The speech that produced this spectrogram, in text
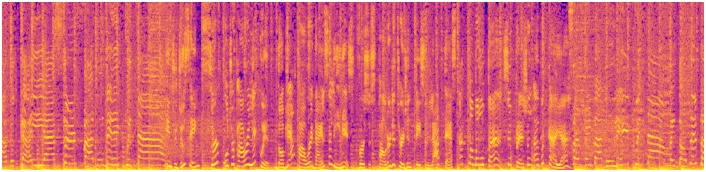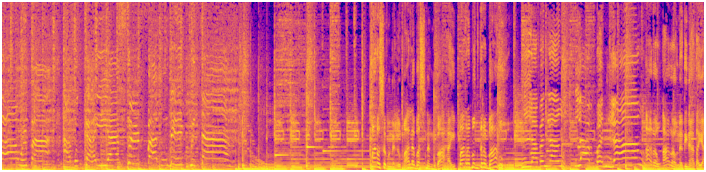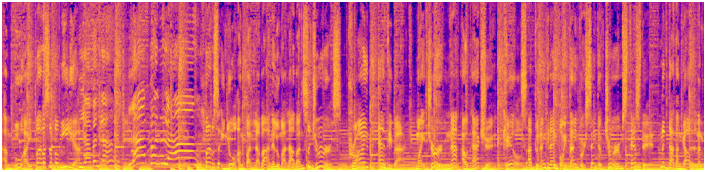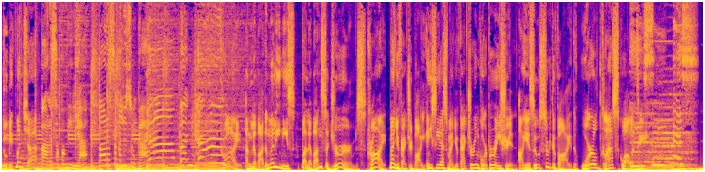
Abot kaya Surf bagong liquid na Introducing Surf Ultra Power Liquid. Doble ang power dahil sa linis versus powder detergent based on lab test at mabango pa sa presyong abot kaya. Surf may bagong liquid na May doble power pa Abot kaya Surf bagong liquid na Para sa mga lumalabas ng bahay para magtrabaho. Laban lang, laban lang, Araw-araw na tinataya ang buhay para sa pamilya. laban lang, laban lang. Para sa inyo ang panlaban na lumalaban sa germs. Pride Antibac. My germ knockout action. Kills up to 99.9% of germs tested. Nagtatanggal ng dumit mancha. Para sa pamilya, para sa kalusugan. Laban lang. Pride, ang labadang malinis, palaban sa germs. Pride, manufactured by ACS Manufacturing Corporation. ISO certified. World-class quality.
